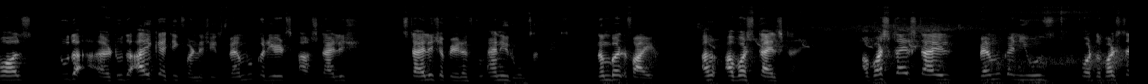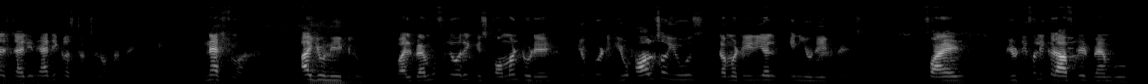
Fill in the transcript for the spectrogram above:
walls to the uh, to the eye-catching furnishings, bamboo creates a stylish stylish appearance to any room surface. Number five, a, a versatile style. A versatile style style bamboo can use for the versatile style style in any construction of the building. Next one, a unique look. While bamboo flooring is common today, you could you also use the material in unique ways. Find beautifully crafted bamboo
